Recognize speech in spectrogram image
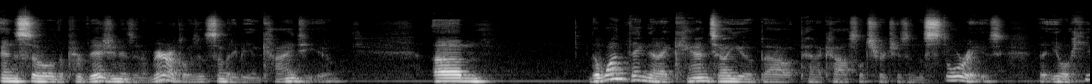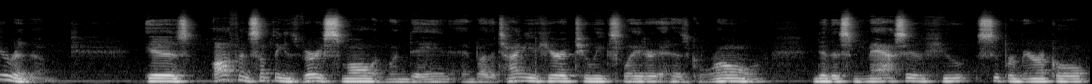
And so the provision isn't a miracle, it's just somebody being kind to you. Um, the one thing that I can tell you about Pentecostal churches and the stories that you'll hear in them is often something is very small and mundane, and by the time you hear it two weeks later, it has grown into this massive, super miracle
